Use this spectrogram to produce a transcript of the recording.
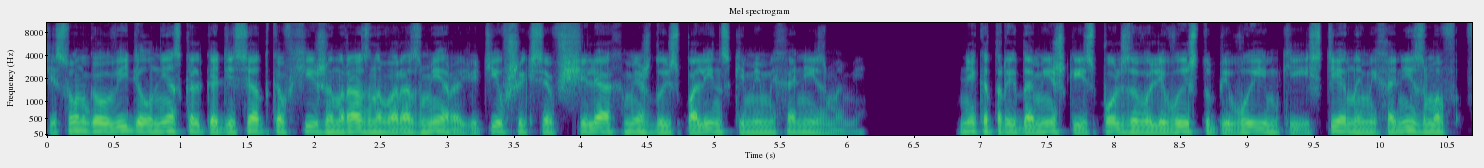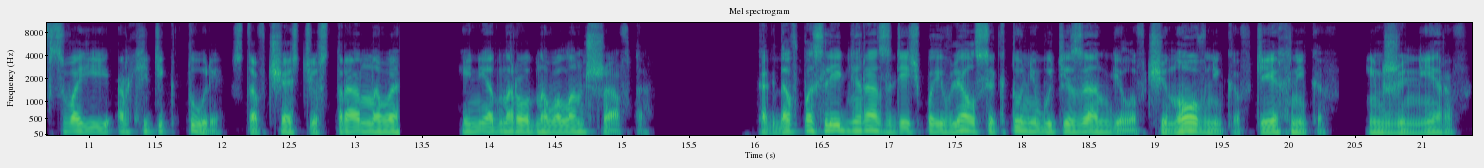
Тисонга увидел несколько десятков хижин разного размера, ютившихся в щелях между исполинскими механизмами. Некоторые домишки использовали выступы, выемки и стены механизмов в своей архитектуре, став частью странного и неоднородного ландшафта. Когда в последний раз здесь появлялся кто-нибудь из ангелов, чиновников, техников, инженеров?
